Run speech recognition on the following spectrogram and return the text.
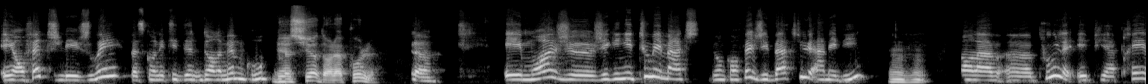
et en fait, je l'ai joué parce qu'on était dans le même groupe. Bien sûr, dans la poule. Et moi, j'ai gagné tous mes matchs. Donc, en fait, j'ai battu Amélie mm-hmm. dans la euh, poule. Et puis après,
